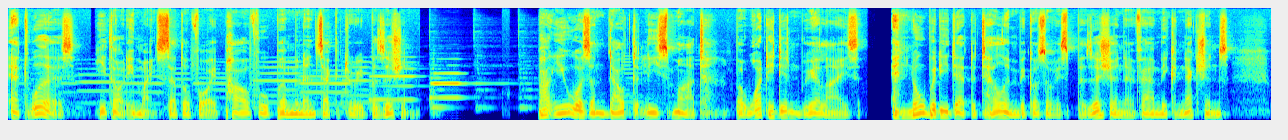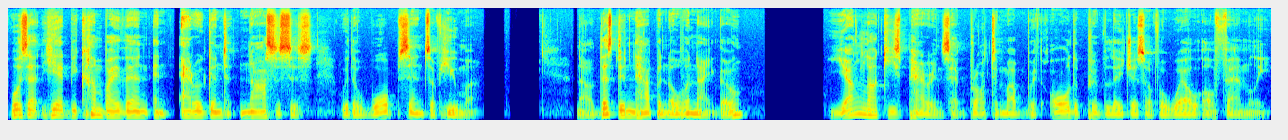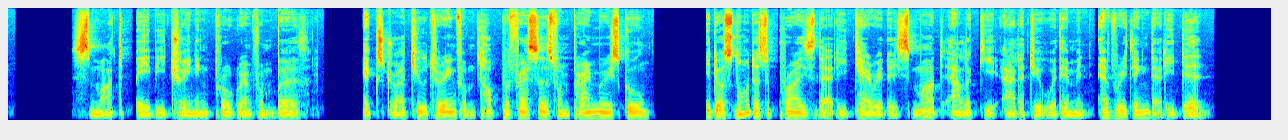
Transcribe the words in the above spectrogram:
At worst, he thought he might settle for a powerful permanent secretary position. Pak Yew was undoubtedly smart, but what he didn't realize, and nobody dared to tell him because of his position and family connections, was that he had become by then an arrogant narcissist with a warped sense of humor. Now, this didn't happen overnight, though. Young Lucky's parents had brought him up with all the privileges of a well off family smart baby training program from birth, extra tutoring from top professors from primary school. It was not a surprise that he carried a smart alecky attitude with him in everything that he did.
